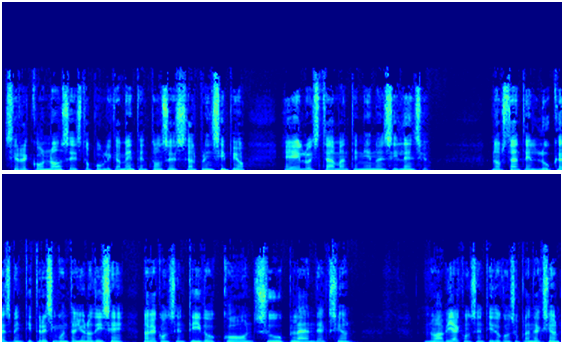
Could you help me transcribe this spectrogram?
se reconoce esto públicamente, entonces al principio él lo está manteniendo en silencio. No obstante, en Lucas 23:51 dice, no había consentido con su plan de acción. No había consentido con su plan de acción.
